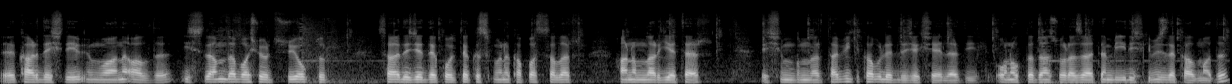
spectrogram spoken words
e, kardeşliği ünvanı aldı. İslam'da başörtüsü yoktur. Sadece dekolte kısmını kapatsalar hanımlar yeter. E şimdi bunlar tabii ki kabul edilecek şeyler değil. O noktadan sonra zaten bir ilişkimiz de kalmadı.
